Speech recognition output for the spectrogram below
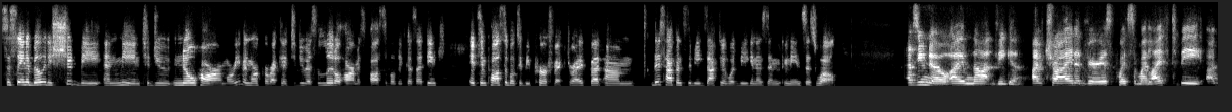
sustainability should be and mean to do no harm, or even more correctly, to do as little harm as possible, because I think it's impossible to be perfect, right? But um, this happens to be exactly what veganism means as well. As you know, I am not vegan. I've tried at various points of my life to be uh,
